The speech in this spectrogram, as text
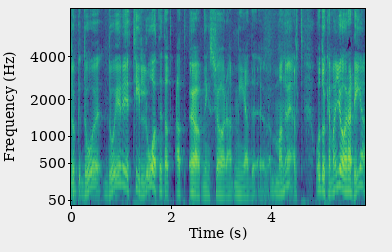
Då, då, då är det tillåtet att, att övningsköra med eh, manuellt. Och då kan man göra det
